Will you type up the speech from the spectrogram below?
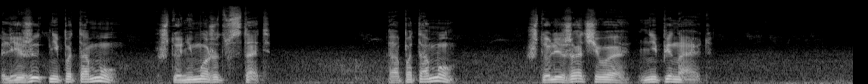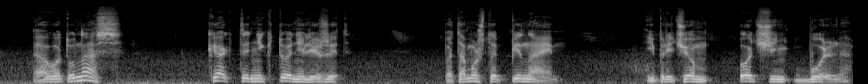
лежит не потому, что не может встать, а потому, что лежачего не пинают. А вот у нас как-то никто не лежит, потому что пинаем, и причем очень больно.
